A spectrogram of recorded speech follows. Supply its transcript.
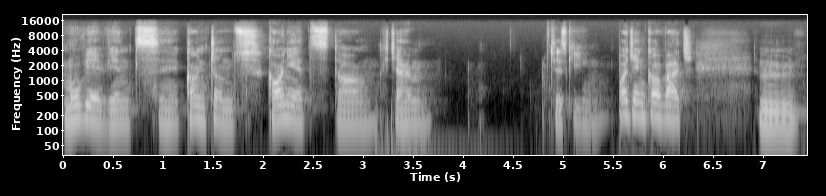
mówię, więc e, kończąc koniec, to chciałem wszystkim podziękować mm,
